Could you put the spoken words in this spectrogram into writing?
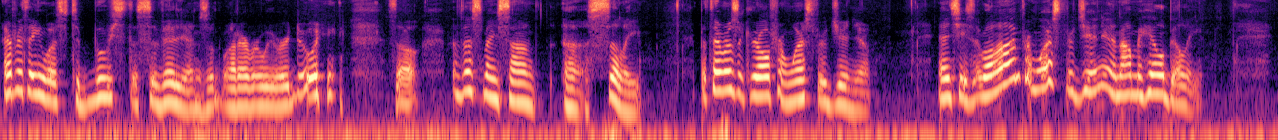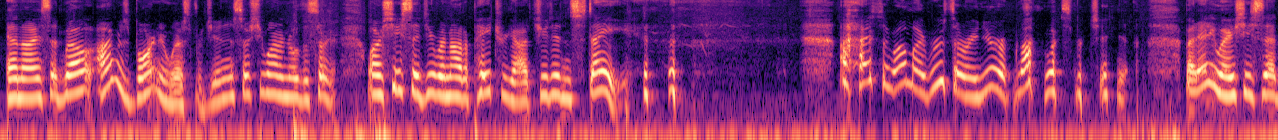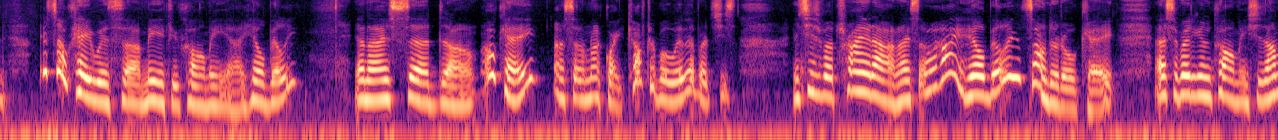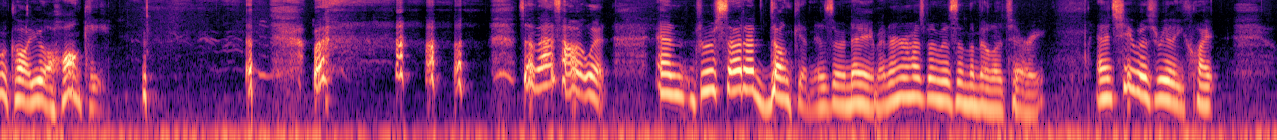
everything was to boost the civilians and whatever we were doing. So this may sound uh, silly, but there was a girl from West Virginia, and she said, "Well, I'm from West Virginia and I'm a hillbilly." And I said, Well, I was born in West Virginia, so she wanted to know the circuit. Well, she said, You were not a patriot, you didn't stay. I said, Well, my roots are in Europe, not West Virginia. But anyway, she said, It's okay with uh, me if you call me a hillbilly. And I said, uh, okay. I said, I'm not quite comfortable with it, but she's, And she said, Well, try it out. And I said, Oh, hi, hillbilly. It sounded okay. I said, What are you going to call me? She said, I'm going to call you a honky. so that's how it went. And Drusetta Duncan is her name, and her husband was in the military. And she was really quite,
